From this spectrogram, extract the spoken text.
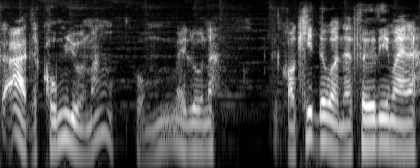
ก็อาจจะคุ้มอยู่มั้ง ผมไม่รู้นะ ขอคิดดูก่อนนะซื้อดีไหมนะ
